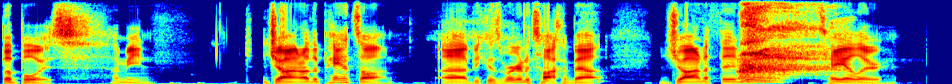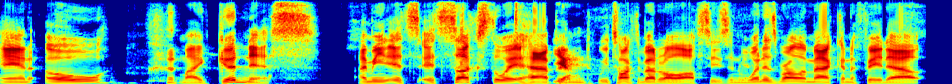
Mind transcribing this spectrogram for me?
But boys, I mean, Jon, are the pants on? Uh, because we're gonna talk about Jonathan Taylor, and oh my goodness, I mean, it's it sucks the way it happened. We talked about it all off season. When is Marlon Mack gonna fade out?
